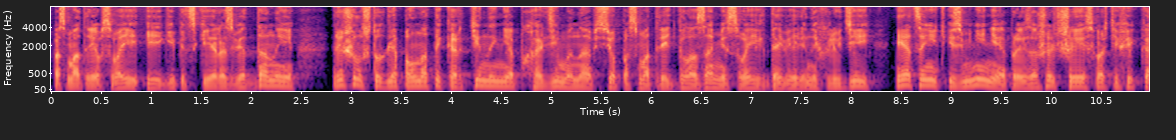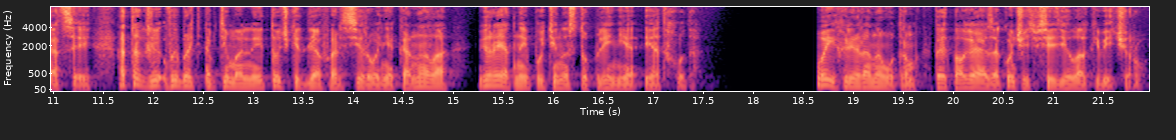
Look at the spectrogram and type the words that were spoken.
посмотрев свои и египетские разведданные, решил, что для полноты картины необходимо на все посмотреть глазами своих доверенных людей и оценить изменения, произошедшие с фортификацией, а также выбрать оптимальные точки для форсирования канала, вероятные пути наступления и отхода. Выехали рано утром, предполагая закончить все дела к вечеру.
